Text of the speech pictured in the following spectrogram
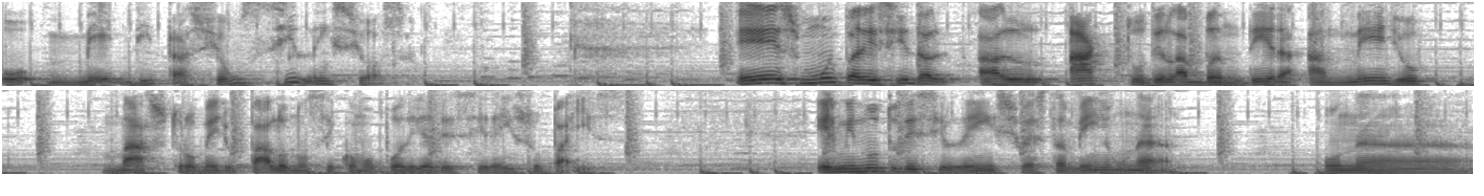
ou meditação silenciosa. É muito parecida ao acto de la bandeira a meio mastro, meio palo, não sei como poderia dizer em seu país. O minuto de silêncio é também uma, uma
